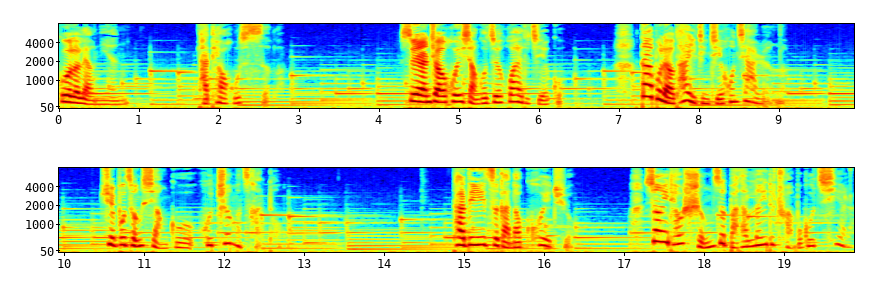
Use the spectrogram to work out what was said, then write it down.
过了两年。他跳湖死了。虽然赵辉想过最坏的结果，大不了他已经结婚嫁人了，却不曾想过会这么惨痛。他第一次感到愧疚，像一条绳子把他勒得喘不过气来。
